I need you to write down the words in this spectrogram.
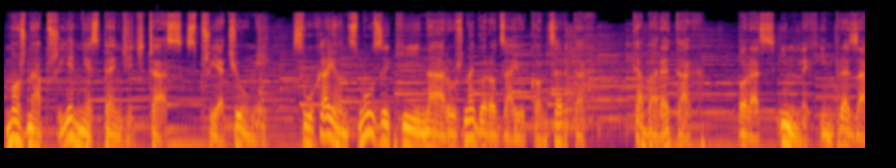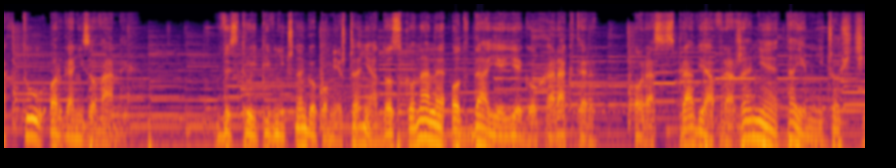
można przyjemnie spędzić czas z przyjaciółmi, słuchając muzyki na różnego rodzaju koncertach, kabaretach oraz innych imprezach tu organizowanych. Wystrój piwnicznego pomieszczenia doskonale oddaje jego charakter oraz sprawia wrażenie tajemniczości.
